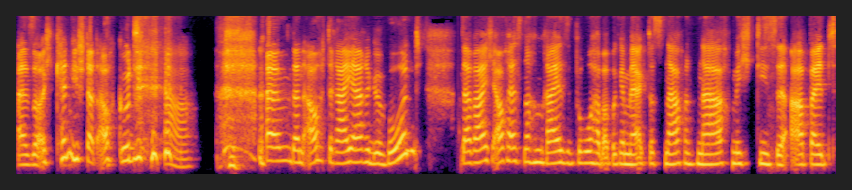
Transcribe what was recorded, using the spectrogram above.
also ich kenne die Stadt auch gut, ah. ähm, dann auch drei Jahre gewohnt. Da war ich auch erst noch im Reisebüro, habe aber gemerkt, dass nach und nach mich diese Arbeit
